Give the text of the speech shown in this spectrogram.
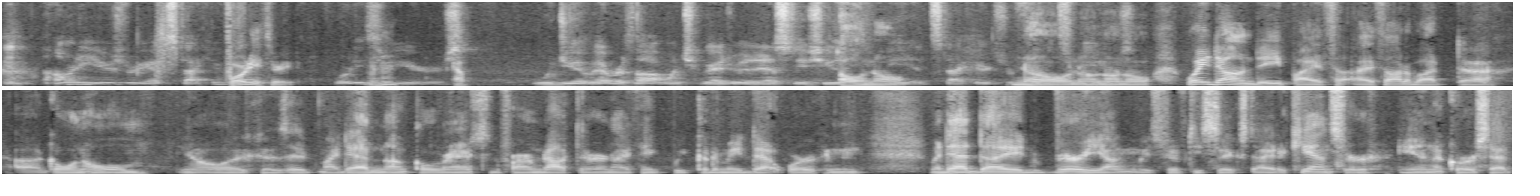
and how many years were you at Stockyard? 43. 43 mm-hmm. years. Yep. Would you have ever thought once you graduated at SDSU oh, no. at No, no, no, no. Way down deep, I, th- I thought about uh, uh, going home, you know, because my dad and uncle ranched and farmed out there, and I think we could have made that work. And my dad died very young. He was 56, died of cancer, and of course that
